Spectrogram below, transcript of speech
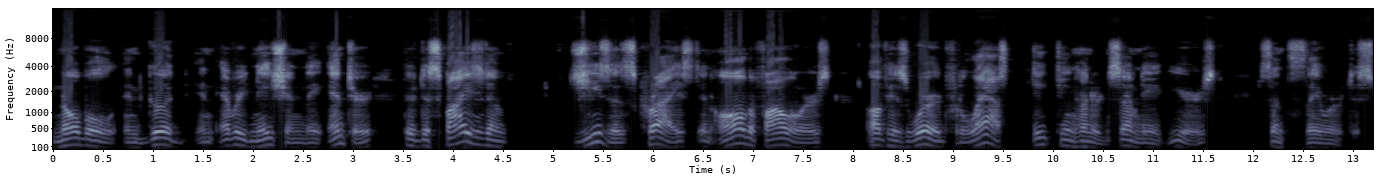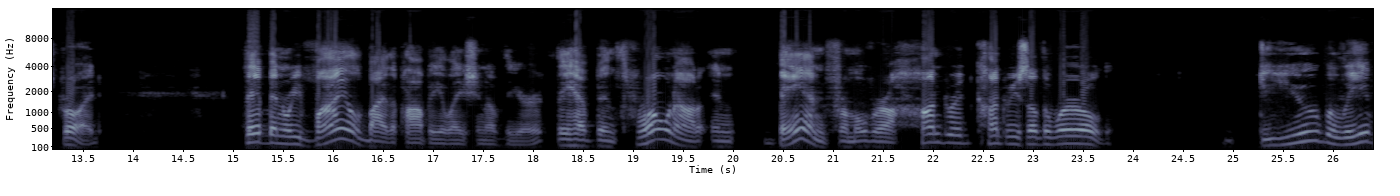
noble and good in every nation they enter, they're despised of Jesus Christ and all the followers of his word for the last 1878 years since they were destroyed. They have been reviled by the population of the earth. They have been thrown out and banned from over a hundred countries of the world. Do you believe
